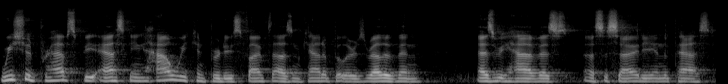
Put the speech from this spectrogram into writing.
we should perhaps be asking how we can produce 5,000 caterpillars rather than, as we have as a society in the past,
